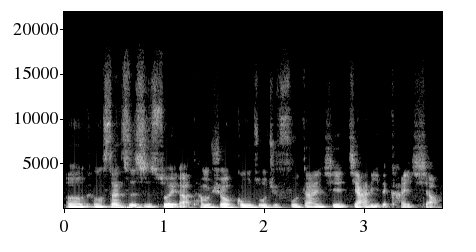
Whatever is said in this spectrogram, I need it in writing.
呃，可能三四十岁了，他们需要工作去负担一些家里的开销。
